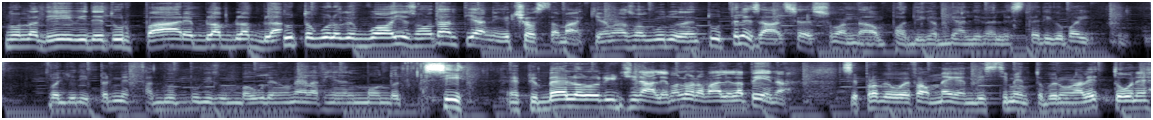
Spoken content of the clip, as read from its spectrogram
non la devi deturpare, bla bla bla. Tutto quello che vuoi, io sono tanti anni che ho sta macchina, me la sono goduta in tutte le salse, adesso mi andava un po' di cambiare a livello estetico, poi voglio dire, per me fa due buchi su un baule non è la fine del mondo. Sì, è più bello l'originale, ma allora vale la pena, se proprio vuoi fare un mega investimento per un alettone,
